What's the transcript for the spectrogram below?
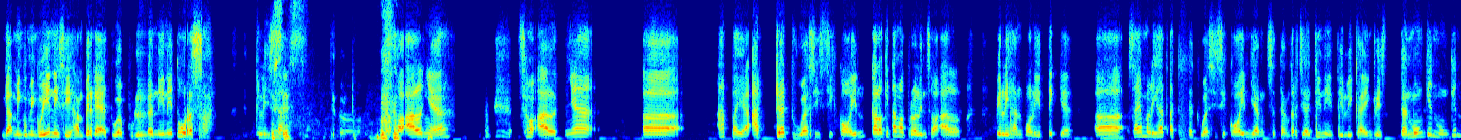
nggak minggu-minggu ini sih, hampir kayak dua bulan ini tuh resah, gelisah gitu. Soalnya, soalnya eh apa ya? Ada dua sisi koin. Kalau kita ngobrolin soal pilihan politik ya, eh Hmm. saya melihat ada dua sisi koin yang sedang terjadi nih di Liga Inggris dan mungkin mungkin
